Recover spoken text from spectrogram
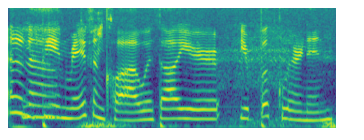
I don't you'd be know. in Ravenclaw with all your your book learning.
